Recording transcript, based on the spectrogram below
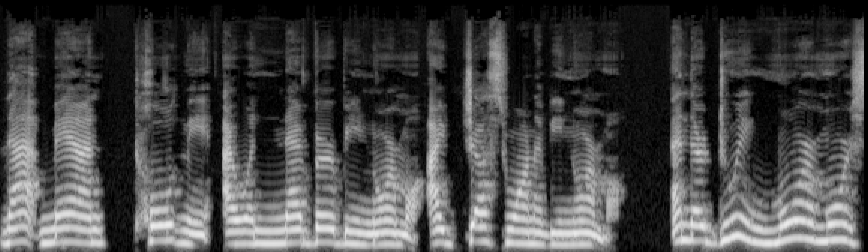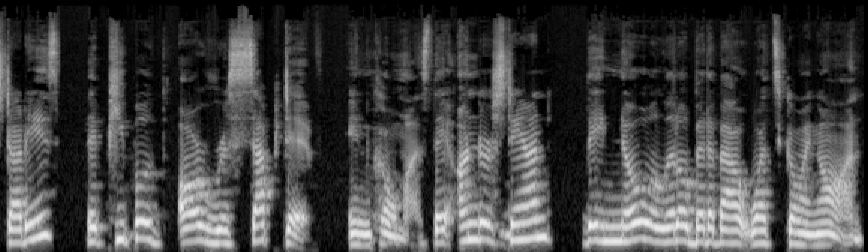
that man told me I will never be normal. I just want to be normal. And they're doing more and more studies that people are receptive in comas. They understand, they know a little bit about what's going on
